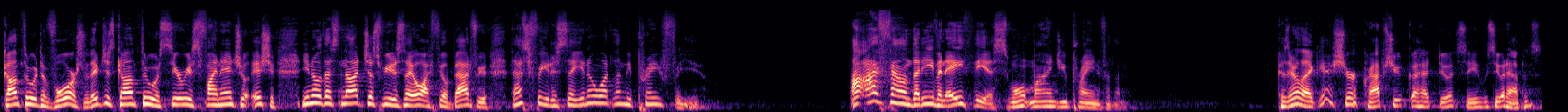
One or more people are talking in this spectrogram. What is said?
gone through a divorce, or they've just gone through a serious financial issue. You know, that's not just for you to say, Oh, I feel bad for you. That's for you to say, You know what? Let me pray for you. I, I found that even atheists won't mind you praying for them. Because they're like, yeah, sure, crapshoot, go ahead, do it, see, we see what happens.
